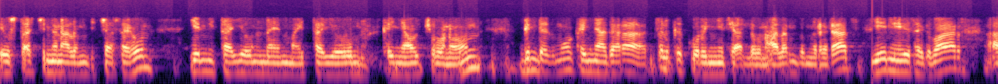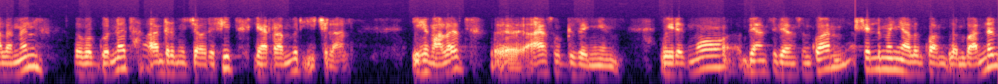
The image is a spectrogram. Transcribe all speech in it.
የውስጣችንን ዓለም ብቻ ሳይሆን የሚታየውንና የማይታየውን ከኛ ውጭ ሆነውን ግን ደግሞ ከኛ ጋር ጥልቅ ቁርኝት ያለውን ዓለም በመረዳት የኔ ተግባር ዓለምን በበጎነት አንድ እርምጃ ወደፊት ሊያራምድ ይችላል። ይሄ ማለት አያስወግዘኝም ወይ ደግሞ ቢያንስ ቢያንስ እንኳን ሸልመኛል እንኳን ብለን ባንል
